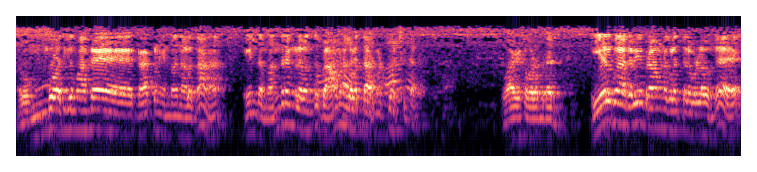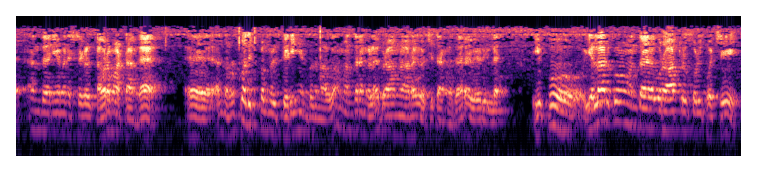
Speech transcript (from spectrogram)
ரொம்ப அதிகமாக காக்கணும் என்பதனால தான் இந்த மந்திரங்களை வந்து பிராமண குலத்தார் மட்டும் வச்சுக்கிட்டாங்க. வாழ்க வளமுடன். இயல்பாகவே பிராமண குலத்தில் உள்ளவங்க அந்த நியம நிஷ்டைகள் தவற மாட்டாங்க. அஹ் அந்த நுட்பதிப்பங்கள் தெரியும் என்பதனாலதான் மந்திரங்களை பிராமணராக வச்சுட்டாங்க தவிர வேறு இல்லை இப்போ எல்லாருக்கும் அந்த ஒரு ஆற்றல் கொடி போச்சு.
